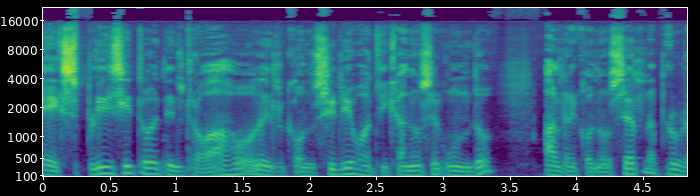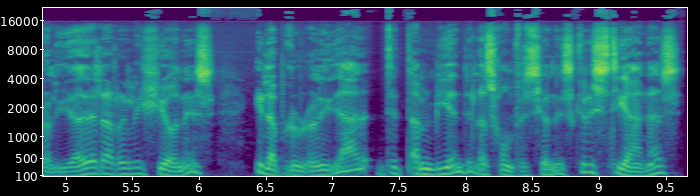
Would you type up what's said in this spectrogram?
explícito en el trabajo del Concilio Vaticano II al reconocer la pluralidad de las religiones y la pluralidad también de las confesiones cristianas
